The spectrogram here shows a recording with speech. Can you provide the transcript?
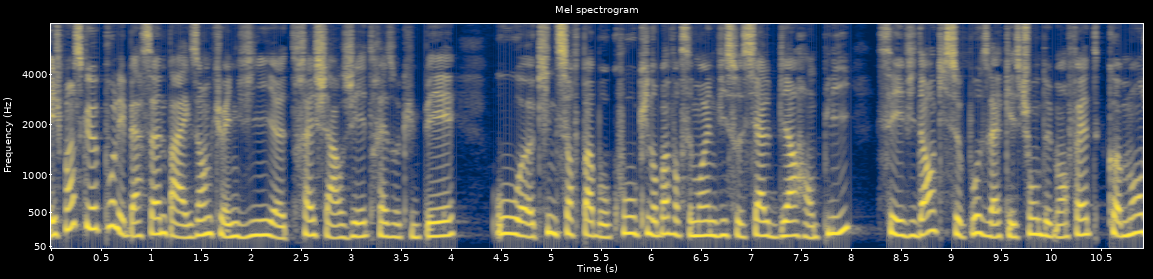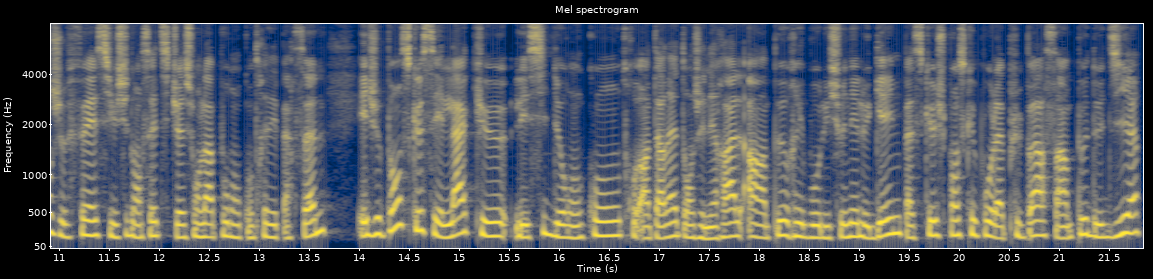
Et je pense que pour les personnes, par exemple, qui ont une vie euh, très chargée, très occupée, ou euh, qui ne sortent pas beaucoup, qui n'ont pas forcément une vie sociale bien remplie, c'est évident qu'ils se posent la question de, mais en fait, comment je fais si je suis dans cette situation-là pour rencontrer des personnes? Et je pense que c'est là que les sites de rencontres, Internet en général, a un peu révolutionné le game parce que je pense que pour la plupart, c'est un peu de dire,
